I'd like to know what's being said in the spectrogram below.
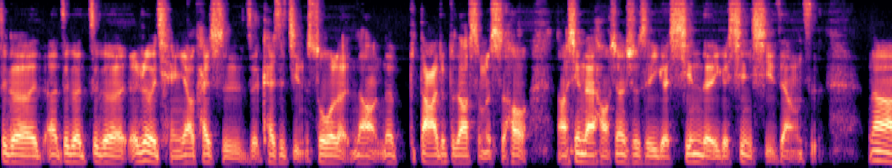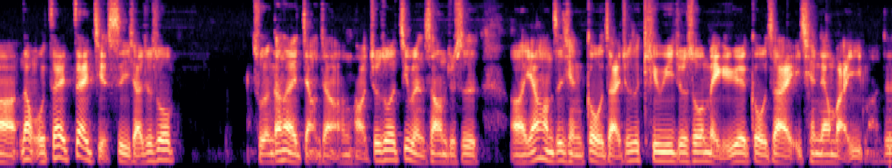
这个呃这个这个热钱要开始这开始紧缩了，那那大家就不知道什么时候，然后现在好像就是一个新的一个信息这样子。那那我再再解释一下，就是说，主任刚才讲讲的很好，就是说基本上就是呃，央行之前购债就是 Q E，就是说每个月购债一千两百亿嘛，就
